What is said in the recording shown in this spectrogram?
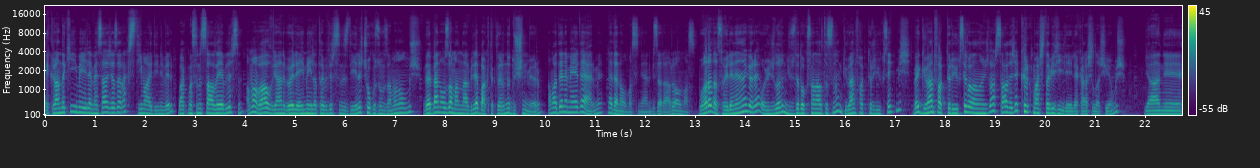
ekrandaki e-maile mesaj yazarak Steam ID'ni verip bakmasını sağlayabilirsin. Ama Valve yani böyle e-mail atabilirsiniz diyeli çok uzun zaman olmuş ve ben o zamanlar bile baktıklarını düşünmüyorum. Ama denemeye değer mi? Neden olmasın yani bir zararı olmaz. Bu arada söylenene göre oyuncuların %96'sının güven faktörü yüksekmiş ve güven faktörü yüksek olan oyuncular sadece 40 maçta bir hileyle karşılaşıyormuş. Yani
